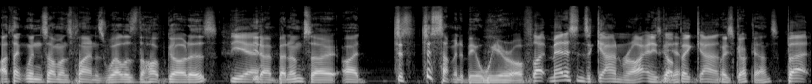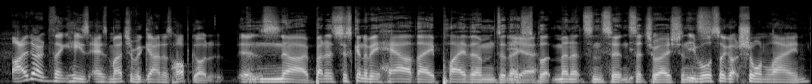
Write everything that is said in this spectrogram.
I think when someone's playing as well as the Hopgood is, Yeah. You don't bin him. So I just just something to be aware of. Like Matterson's a gun, right? And he's got Yeah. big guns. He's got guns. but I don't think he's as much of a gun as Hopgood is. No, but it's just going to be how they play them. Do they Yeah. split minutes in certain situations? You've also got Shaun Lane,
